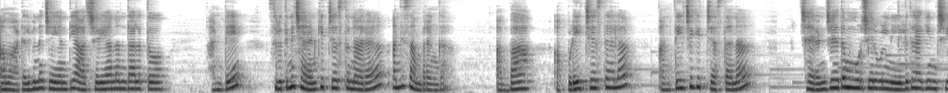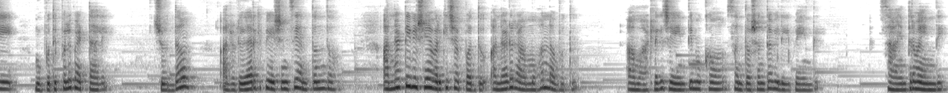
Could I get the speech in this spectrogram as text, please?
ఆ మాటలు విన్న జయంతి ఆశ్చర్యానందాలతో అంటే శృతిని చరణ్కి ఇచ్చేస్తున్నారా? అంది సంబరంగా. అబ్బా అప్పుడే ఇచ్చేస్తే ఎలా అంతే ఇచ్చికి ఇచ్చేస్తానా చరణ్ చేత మూడు చెరువులు నీళ్ళు తాగించి ముప్పు తిప్పలు పెట్టాలి. చూద్దాం అల్లుడి గారికి పేషెన్సీ ఎంతుందో. అన్నట్టు ఈ విషయం ఎవరికి చెప్పొద్దు అన్నాడు రామ్మోహన్ నవ్వుతూ. ఆ మాటలకి జయంతి ముఖం సంతోషంతో వెలిగిపోయింది. సాయంత్రం అయింది.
